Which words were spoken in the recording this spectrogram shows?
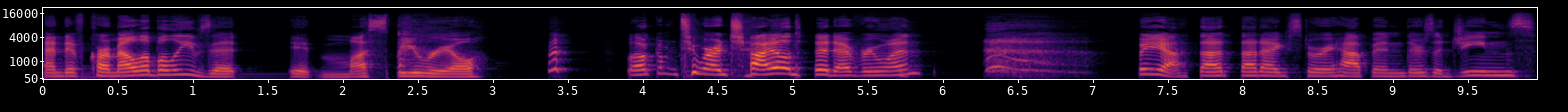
And if Carmela believes it, it must be real. Welcome to our childhood, everyone. but yeah, that that egg story happened. There's a jeans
